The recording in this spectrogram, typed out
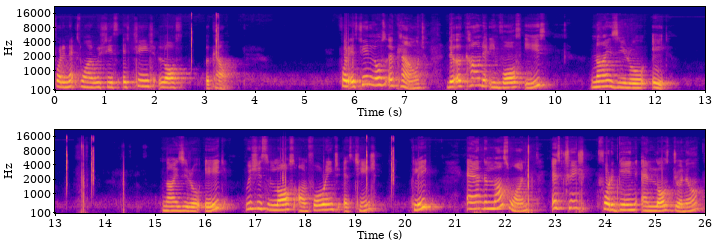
for the next one which is exchange loss account. For the exchange loss account, the account that involved is 908 908 which is loss on foreign exchange. Click and the last one exchange for the gain and loss journal.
